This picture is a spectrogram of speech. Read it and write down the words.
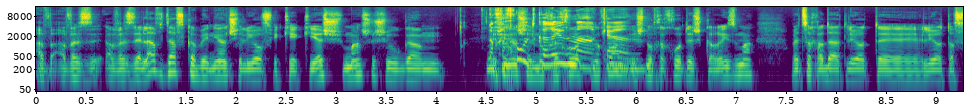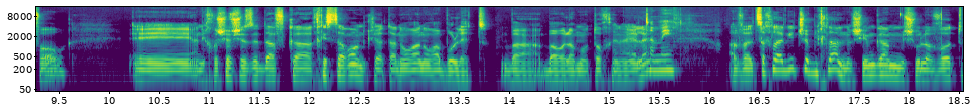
אבל, אבל, זה, אבל זה לאו דווקא בעניין של יופי, כי, כי יש משהו שהוא גם... נוכחות, כריזמה, נכון, כן. יש נוכחות, יש כריזמה, וצריך לדעת להיות, אה, להיות אפור. אה, אני חושב שזה דווקא חיסרון כשאתה נורא נורא בולט בעולמות תוכן האלה. תמיד. אבל צריך להגיד שבכלל נשים גם משולבות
